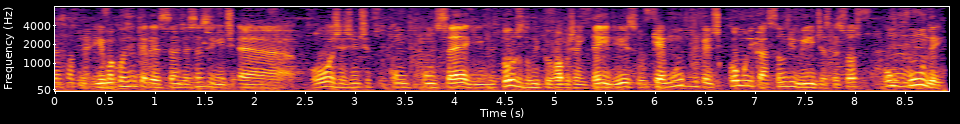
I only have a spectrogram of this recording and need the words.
para essa cultura. E uma coisa interessante assim, é o seguinte, é, hoje a gente con- consegue, e todos do hip hop já entendem isso, que é muito diferente, comunicação de mídia. As pessoas confundem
